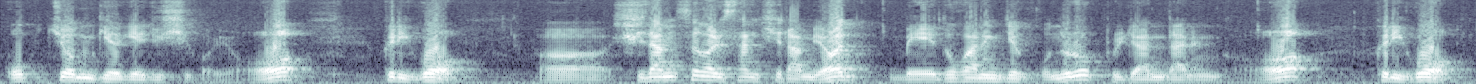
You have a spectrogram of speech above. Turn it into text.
꼭 좀 기억해 주시고요. 그리고 어, 시장성을 상실하면 매도 가능 정권으로 분류한다는 거. 그리고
